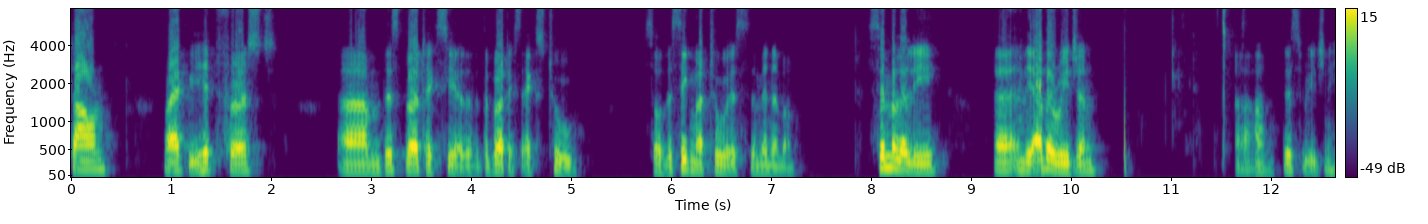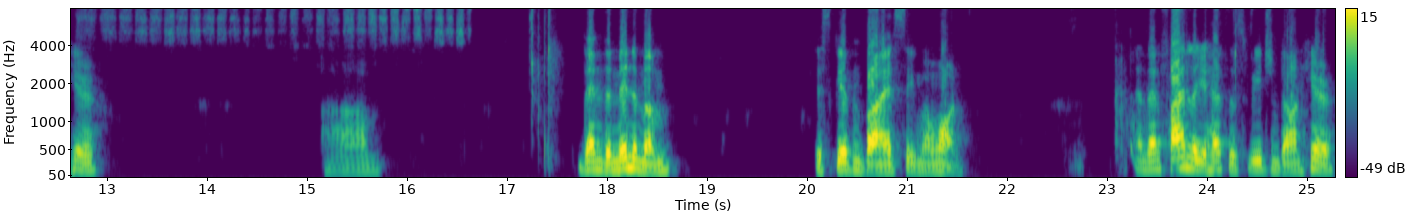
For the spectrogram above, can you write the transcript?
down, right, we hit first um, this vertex here, the, the, vertex x2. So the sigma 2 is the minimum. Similarly, uh, in the other region, um, this region here, um, then the minimum is given by sigma 1. And then finally, you have this region down here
